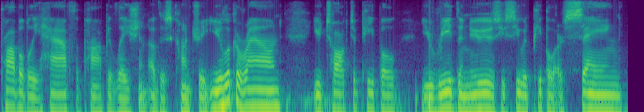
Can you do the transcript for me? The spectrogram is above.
probably half the population of this country. You look around, you talk to people, you read the news, you see what people are saying,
